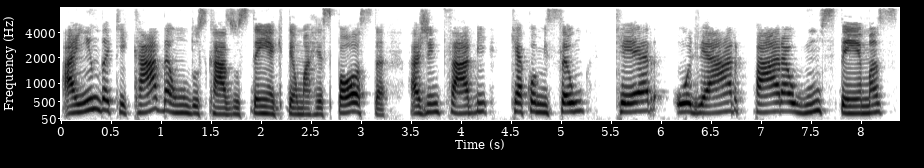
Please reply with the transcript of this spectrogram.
ainda que cada um dos casos tenha que ter uma resposta, a gente sabe que a comissão quer olhar para alguns temas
